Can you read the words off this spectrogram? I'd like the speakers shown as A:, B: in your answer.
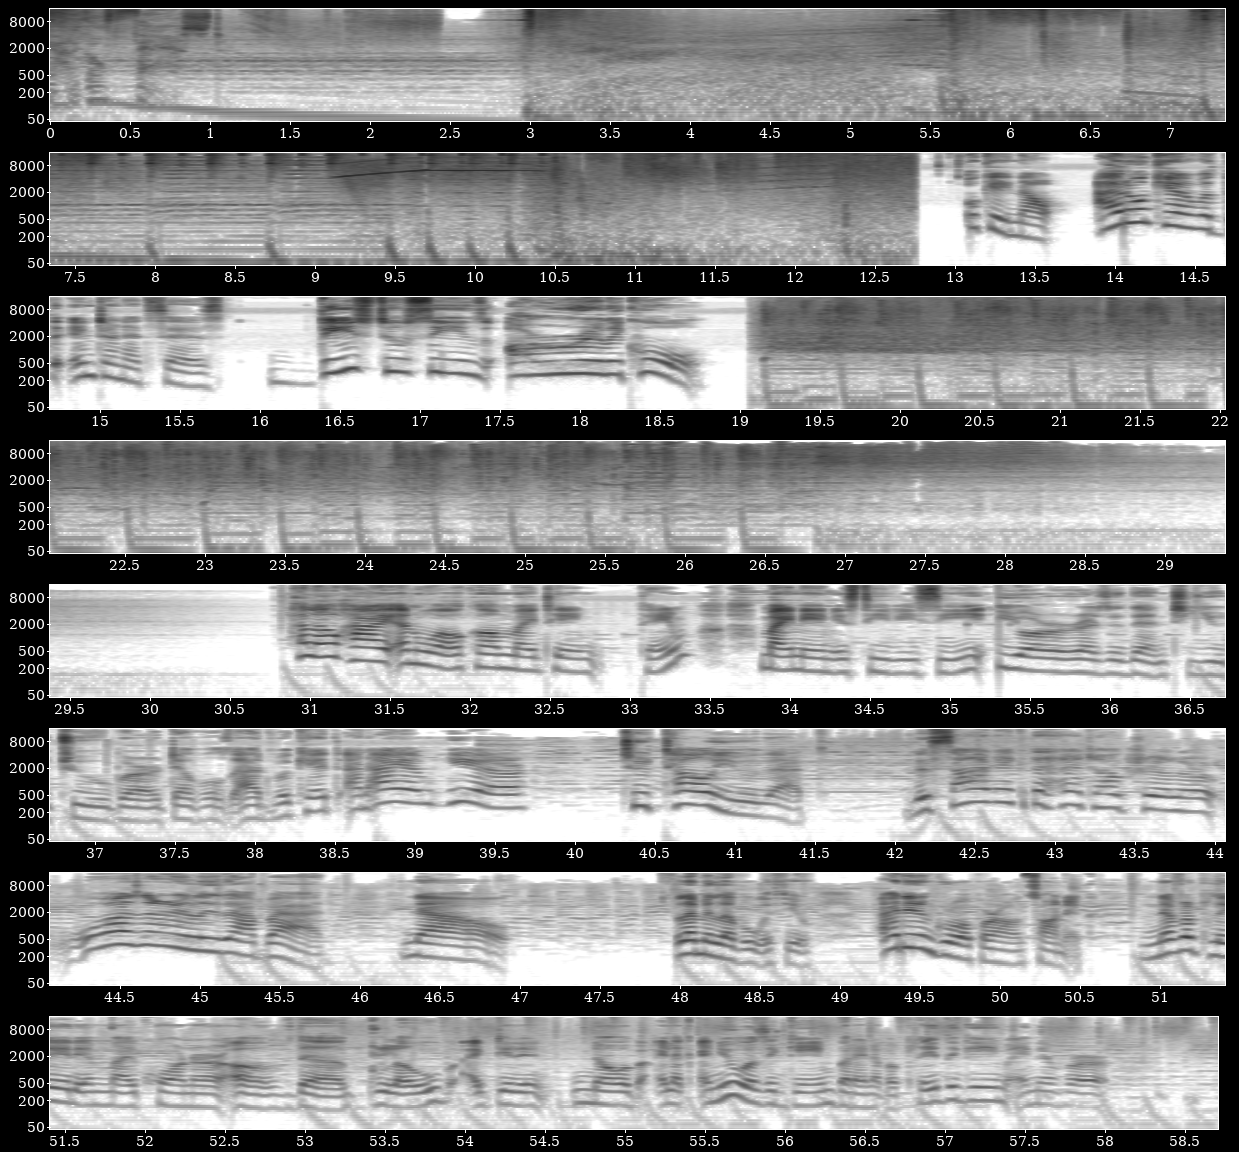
A: Gotta go fast.
B: Okay, now, I don't care what the internet says. These two scenes are really cool. Hello, hi, and welcome, my team. Team? My name is TVC, your resident YouTuber, Devil's Advocate, and I am here to tell you that the Sonic the Hedgehog trailer wasn't really that bad. Now, let me level with you. I didn't grow up around Sonic. Never played in my corner of the globe. I didn't know about like I knew it was a game, but I never played the game. I never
